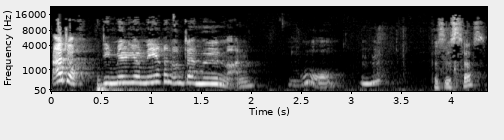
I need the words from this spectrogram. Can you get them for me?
Ah doch, die Millionärin und der Müllmann. Oh. Was ist das?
